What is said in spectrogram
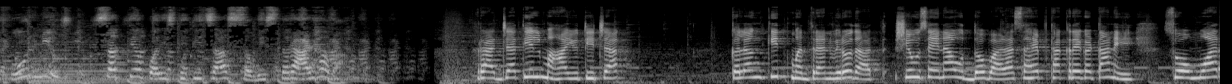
फोर न्यूज. सत्य परिस्थितीचा सविस्तर आढावा. राज्यातील महायुतीच्या कलंकित मंत्र्यांविरोधात शिवसेना उद्धव बाळासाहेब ठाकरे गटाने सोमवार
